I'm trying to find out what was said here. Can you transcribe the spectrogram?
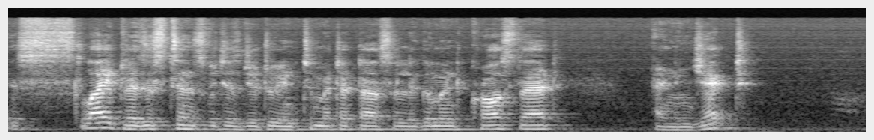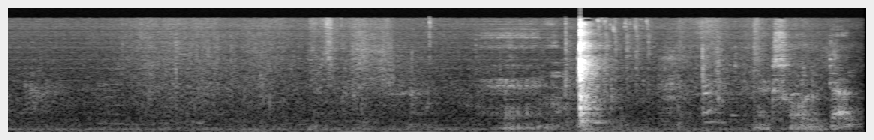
a slight resistance which is due to intermetatarsal ligament. Cross that and inject. And that's all done.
